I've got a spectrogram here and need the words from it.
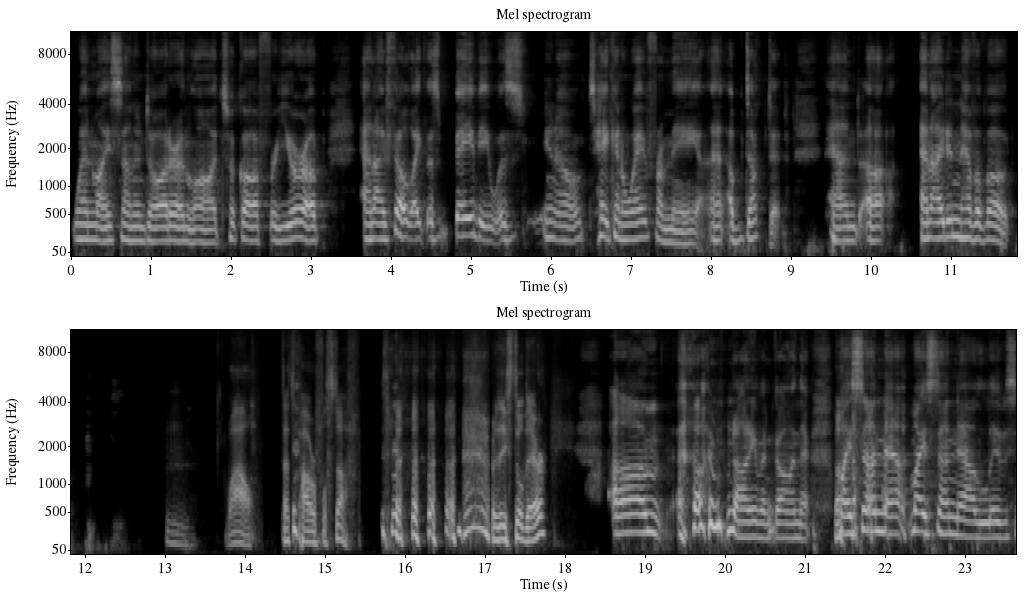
when my son and daughter in law took off for Europe. And I felt like this baby was, you know, taken away from me, uh, abducted. And, uh, and I didn't have a vote. Mm. Wow. That's powerful stuff. Are they still there? Um, I'm not even going there. My son now, my son now lives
